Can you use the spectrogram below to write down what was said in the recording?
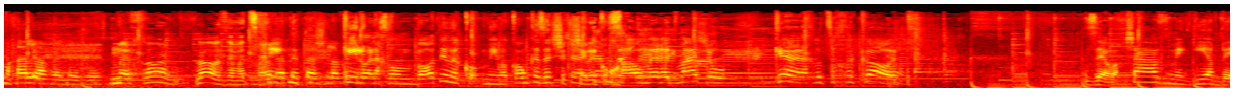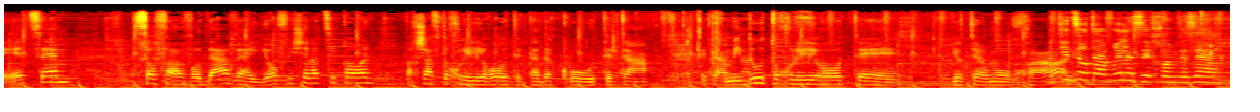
מה לה ולזה? נכון. לא, זה מצחיק. את השלבים. כאילו, אנחנו באות ממקום- כזה שכשלקוחה אומרת משהו, אה, כן, אנחנו צוחקות. זהו, עכשיו מגיע בעצם סוף העבודה והיופי של הציפורן, ועכשיו תוכלי לראות את הדקות, את, ה, את העמידות, תוכלי לראות אה, יותר מאוחר. בקיצור, תעברי לזיכרון וזהו.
